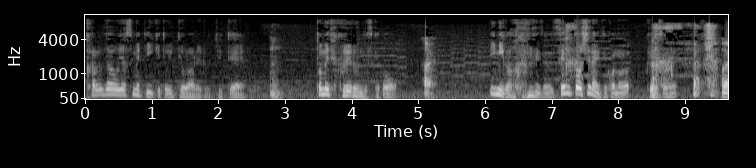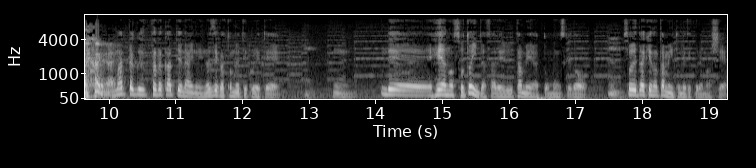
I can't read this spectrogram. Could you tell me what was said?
体を休めていけと言っておられるって言って、うん。止めてくれるんですけど、はい。意味がわかんないですよね。戦闘してないんですよ、このクエストね。はいはいはい。全く戦ってないのになぜか止めてくれて、うん。で、部屋の外に出されるためやと思うんですけど、うん。それだけのために止めてくれまして。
